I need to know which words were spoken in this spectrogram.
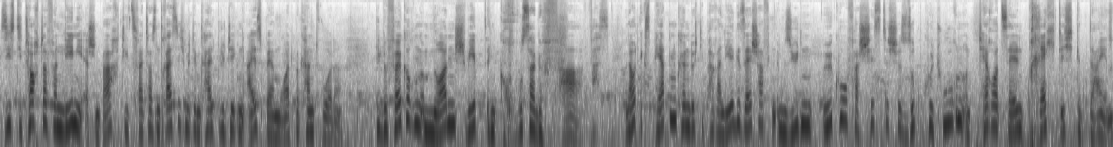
Sie ist die Tochter von Leni Eschenbach, die 2030 mit dem kaltblütigen Eisbärmord bekannt wurde. Die Bevölkerung im Norden schwebt in großer Gefahr. Was? Laut Experten können durch die Parallelgesellschaften im Süden ökofaschistische Subkulturen und Terrorzellen prächtig gedeihen.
